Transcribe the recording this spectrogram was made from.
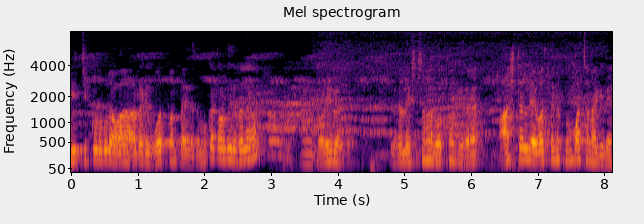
ಈ ಚಿಕ್ಕ ಹುಡುಗರು ಅವಾಗ ಆಲ್ರೆಡಿ ಓದ್ಕೊತಾ ಇದ್ದಾರೆ. ಮುಖ ತೊಳೆದಿರಲ್ಲ ಹ್ಞೂ ತೊಳಿಬೇಕು. ಇದರಲ್ಲಿ ಎಷ್ಟು ಚೆನ್ನಾಗಿ ಓದ್ಕೊತಿದ್ದಾರೆ. ಹಾಸ್ಟೆಲ್ ವ್ಯವಸ್ಥೆನೂ ತುಂಬ ಚೆನ್ನಾಗಿದೆ.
